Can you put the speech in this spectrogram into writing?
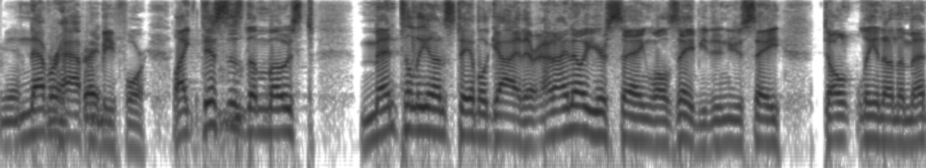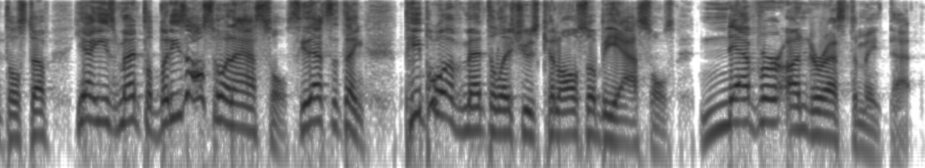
Yeah, Never happened great. before. Like this is the most mentally unstable guy there. And I know you're saying, well, Czabe, didn't you say don't lean on the mental stuff? Yeah, he's mental, but he's also an asshole. See, that's the thing. People who have mental issues can also be assholes. Never underestimate that.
